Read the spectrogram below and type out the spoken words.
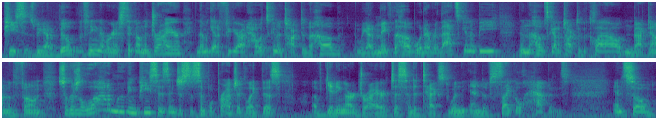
pieces. We got to build the thing that we're going to stick on the dryer, and then we got to figure out how it's going to talk to the hub, and we got to make the hub whatever that's going to be. And then the hub's got to talk to the cloud and back down to the phone. So there's a lot of moving pieces in just a simple project like this of getting our dryer to send a text when the end of cycle happens. And so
